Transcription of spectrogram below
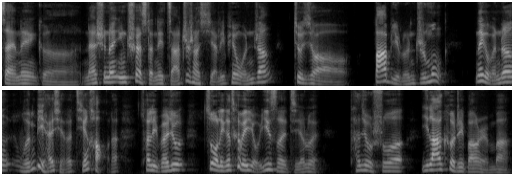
在那个 National Interest 那杂志上写了一篇文章，就叫《巴比伦之梦》。那个文章文笔还写的挺好的，它里边就做了一个特别有意思的结论。他就说，伊拉克这帮人吧，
